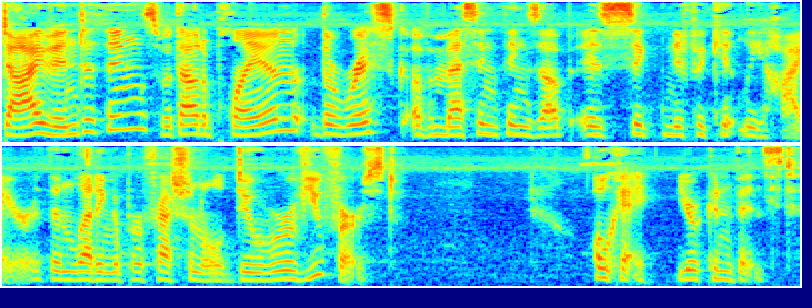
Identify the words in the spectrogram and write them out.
dive into things without a plan, the risk of messing things up is significantly higher than letting a professional do a review first. Okay, you're convinced.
